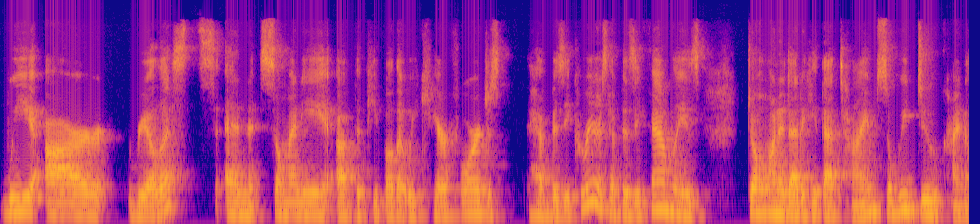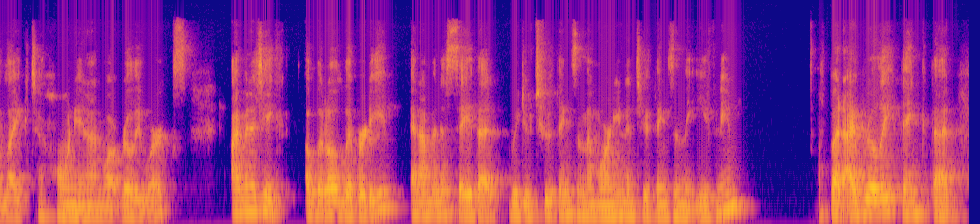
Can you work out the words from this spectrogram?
we are realists and so many of the people that we care for just have busy careers, have busy families, don't want to dedicate that time. So we do kind of like to hone in on what really works. I'm going to take a little liberty and I'm going to say that we do two things in the morning and two things in the evening. But I really think that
